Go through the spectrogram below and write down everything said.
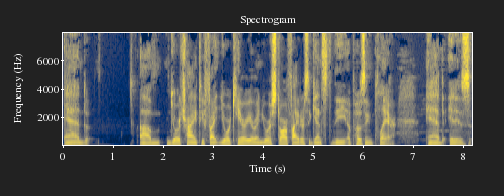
and um, you're trying to fight your carrier and your starfighters against the opposing player, and it is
